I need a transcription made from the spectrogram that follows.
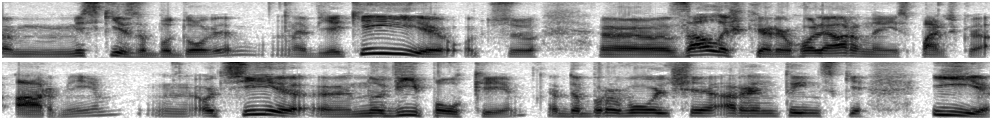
е, міській забудові, в якій от, е, залишки регулярної іспанської армії, оці е, нові полки добровольчі аргентинські і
